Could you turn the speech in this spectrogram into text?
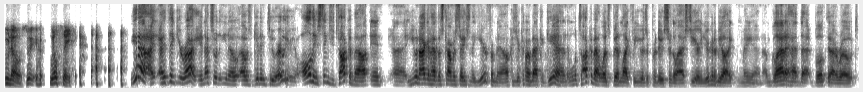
Who knows? We'll see. yeah, I, I, think you're right. And that's what, you know, I was getting to earlier. All these things you talk about, and uh, you and I are going to have this conversation a year from now because you're coming back again. And we'll talk about what's been like for you as a producer the last year. And you're going to be like, man, I'm glad I had that book that I wrote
